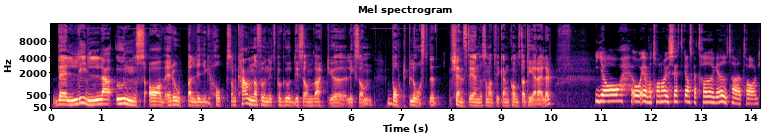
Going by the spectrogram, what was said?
det lilla uns av Europa League-hopp som kan ha funnits på Goodison vart ju liksom bortblåst. Det känns det ju ändå som att vi kan konstatera, eller? Ja, och Everton har ju sett ganska tröga ut här ett tag.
